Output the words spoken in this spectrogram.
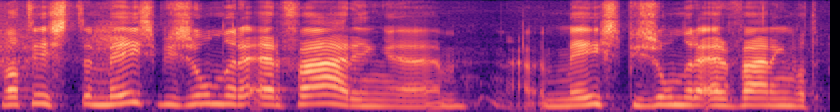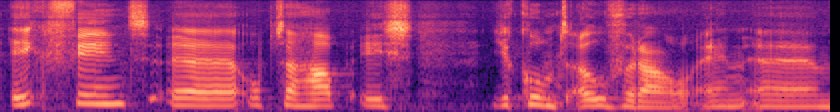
wat is de meest bijzondere ervaring? Eh, nou, de meest bijzondere ervaring wat ik vind eh, op de hap is... Je komt overal. En ehm,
